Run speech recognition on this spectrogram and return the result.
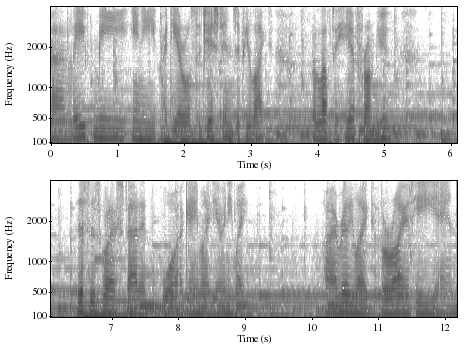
uh, leave me any idea or suggestions if you like. I'd love to hear from you. This is what I started for a game idea anyway. I really like variety and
